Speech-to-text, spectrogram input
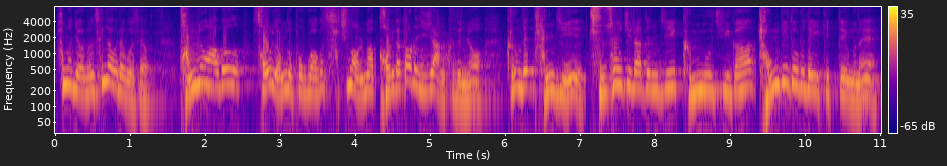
한번 여러분 생각을 해보세요. 광명하고 서울 영등포구하고 사실은 얼마 거리가 떨어지지 않거든요. 그런데 단지 주소지라든지 근무지가 경기도로 돼 있기 때문에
